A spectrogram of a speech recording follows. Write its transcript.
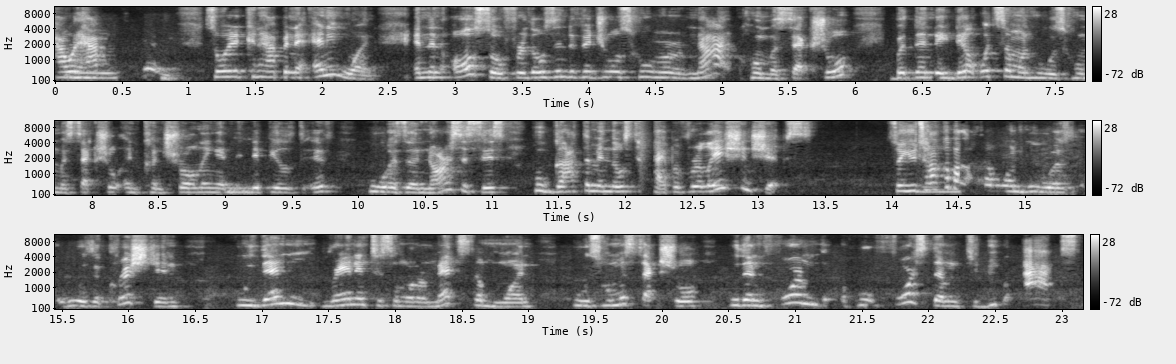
how it mm-hmm. happened to him. So it can happen to anyone. And then also for those individuals who were not homosexual, but then they dealt with someone who was homosexual and controlling and manipulative, who was a narcissist, who got them in those type of relationships. So you talk mm-hmm. about someone who was who was a Christian, who then ran into someone or met someone who was homosexual, who then formed who forced them to do acts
